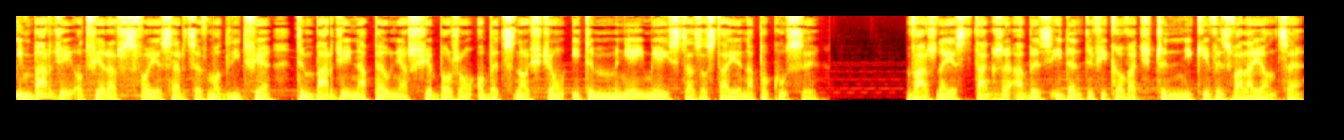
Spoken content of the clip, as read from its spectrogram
Im bardziej otwierasz swoje serce w modlitwie, tym bardziej napełniasz się Bożą obecnością i tym mniej miejsca zostaje na pokusy. Ważne jest także, aby zidentyfikować czynniki wyzwalające.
